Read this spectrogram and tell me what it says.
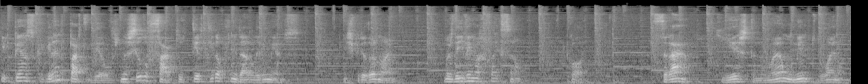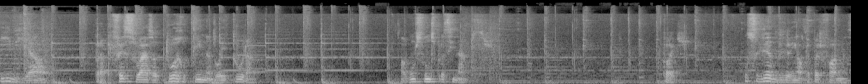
e penso que grande parte deles nasceu do facto de ter tido a oportunidade de ler imenso. Inspirador, não é? Mas daí vem uma reflexão. Qual? Será que este não é o momento do ano ideal para aperfeiçoar a tua rotina de leitura? Alguns segundos para sinapses. Pois, o segredo de viver em alta performance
